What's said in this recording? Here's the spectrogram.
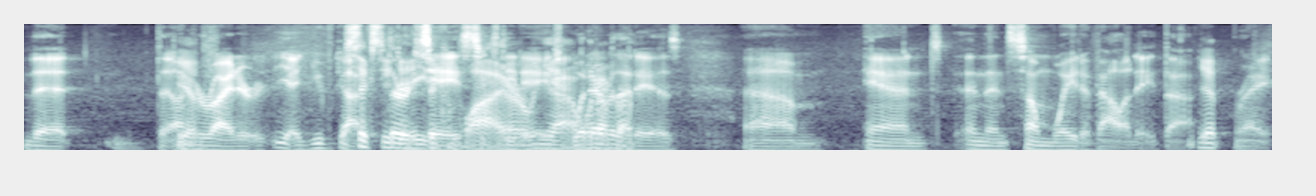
that the have underwriter yeah you've got 60 30 days days, to comply 60 or- days yeah, whatever, whatever. that is um, and and then some way to validate that Yep. right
